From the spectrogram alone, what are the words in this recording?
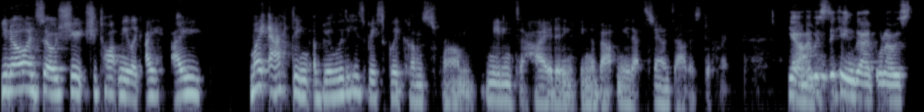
you know. And so she she taught me like I I my acting abilities basically comes from needing to hide anything about me that stands out as different. Yeah, I Um, was thinking that when I was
